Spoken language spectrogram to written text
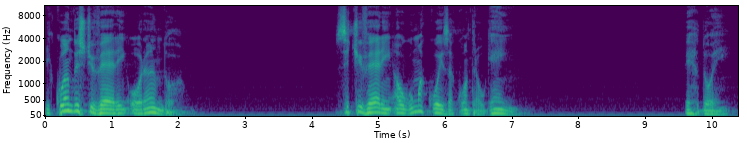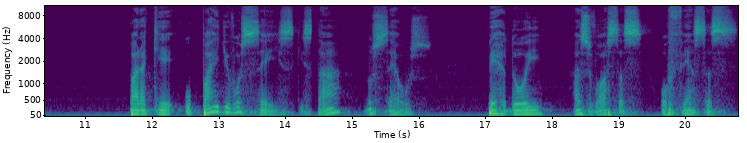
E quando estiverem orando, se tiverem alguma coisa contra alguém, perdoem para que o Pai de vocês, que está nos céus, perdoe as vossas ofensas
